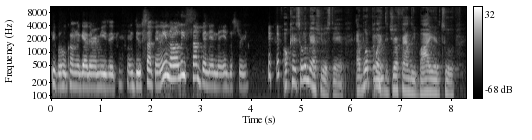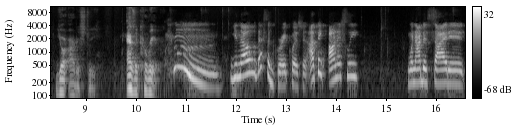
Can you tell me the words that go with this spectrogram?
people who come together in music and do something, you know, at least something in the industry. Okay, so let me ask you this then. At what Mm-hmm. point did your family buy into your artistry as a career? Hmm. You know, that's a great question. I think honestly, when I decided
